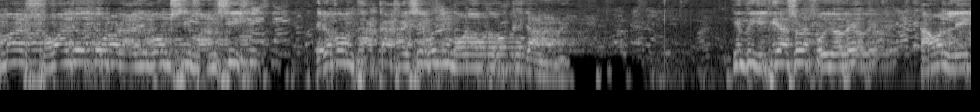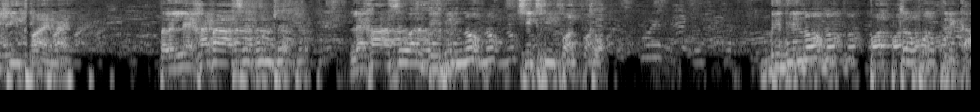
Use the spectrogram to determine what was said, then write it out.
আমার সমাজত কোন রাজবংশী মানসিক এরকম ধাক্কা খাইছে বলে মন জানা নাই। কিন্তু ইতিহাস ওইভাবে তেমন লিখিত হয় নাই। তাহলে লেখাটা আছে কোনটা? লেখা আছে আর বিভিন্ন চিঠি পত্র বিভিন্ন পত্র পত্রিকা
